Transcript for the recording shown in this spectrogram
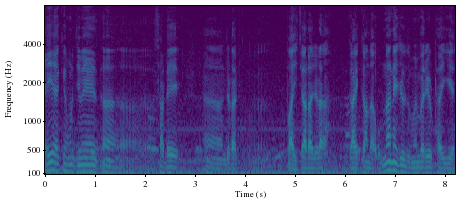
ਇਹ ਹੈ ਕਿ ਹੁਣ ਜਿਵੇਂ ਸਾਡੇ ਜਿਹੜਾ ਭਾਈਚਾਰਾ ਜਿਹੜਾ ਗਾਇਕਾਂ ਦਾ ਉਹਨਾਂ ਨੇ ਜੋ ਜ਼ਿੰਮੇਵਾਰੀ ਉਠਾਈ ਹੈ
